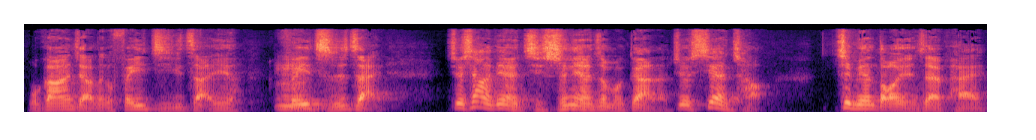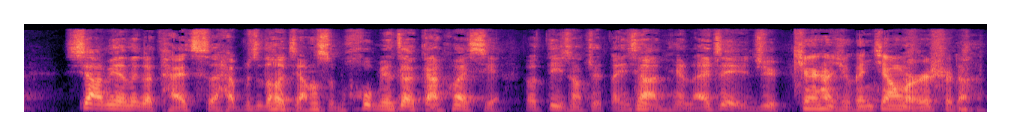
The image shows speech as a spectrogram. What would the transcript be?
我刚刚讲那个非极仔呀，非直仔，就香港电影几十年这么干了，就现场这边导演在拍。下面那个台词还不知道讲什么，后面再赶快写到递上去。等一下，你来这一句，听上去跟姜文似的。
